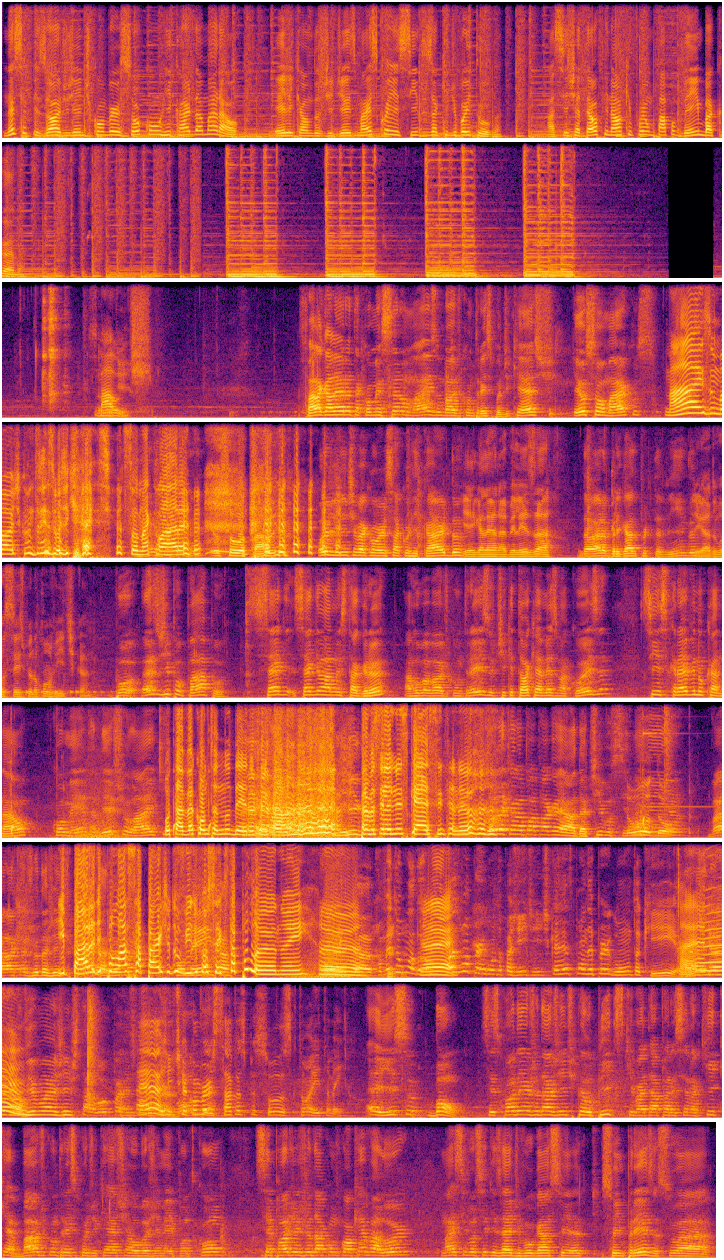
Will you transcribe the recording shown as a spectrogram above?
Nesse episódio, a gente conversou com o Ricardo Amaral, ele que é um dos DJs mais conhecidos aqui de Boituva. Assiste até o final que foi um papo bem bacana. Balde. Fala galera, tá começando mais um Balde com 3 podcast. Eu sou o Marcos. Mais um balde com três podcasts. Eu sou Ana Clara. Eu sou o Otávio. Hoje a gente vai conversar com o Ricardo. E aí galera, beleza? Da hora, obrigado por ter vindo. Obrigado vocês pelo convite, cara. Pô, antes de ir pro papo, segue, segue lá no Instagram, arroba balde com 3, o TikTok é a mesma coisa. Se inscreve no canal, comenta, deixa o like. Otávio vai contando no dedo que ele fala. pra ver se ele não esquece, entendeu? Toda aquela papagaiada, ativa o sininho. Tudo. Vai lá que ajuda a gente. E para de pular essa parte do vídeo que eu sei que você tá pulando, hein? Comenta, comenta alguma coisa. É. Faz uma pergunta pra gente. A gente quer responder pergunta aqui. É. Ao vivo a gente tá louco pra responder. É, a gente quer conversar com as pessoas que estão aí também. É isso. Bom, vocês podem ajudar a gente pelo Pix, que vai estar aparecendo aqui, que é baldecom3podcast.gmail.com. Você pode ajudar com qualquer valor, mas se você quiser divulgar sua, sua empresa, sua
